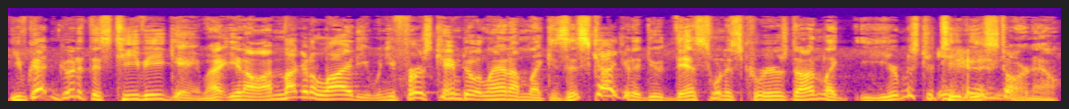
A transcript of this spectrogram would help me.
you've gotten good at this TV game. I, you know, I'm not going to lie to you. When you first came to Atlanta, I'm like, is this guy going to do this when his career's done? Like, you're Mr. TV star now.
